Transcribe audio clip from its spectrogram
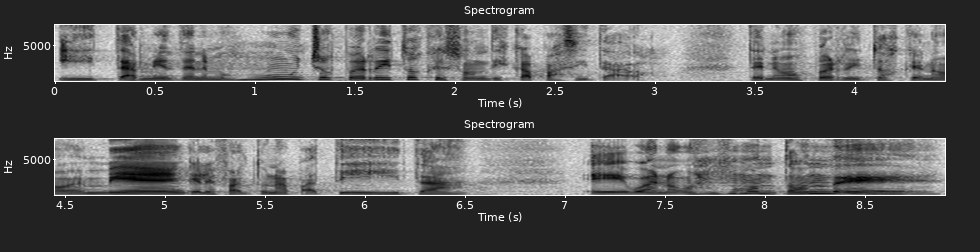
Y también tenemos muchos perritos que son discapacitados. Tenemos perritos que no ven bien, que les falta una patita, eh, bueno, un montón de,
